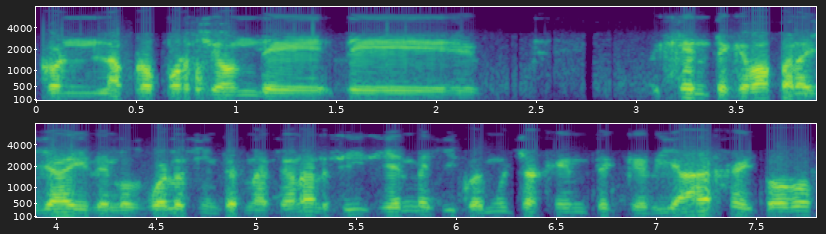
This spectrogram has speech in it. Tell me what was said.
con la proporción de, gente que va para allá y de los vuelos internacionales. Sí, sí, en México hay mucha gente que viaja y todo,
